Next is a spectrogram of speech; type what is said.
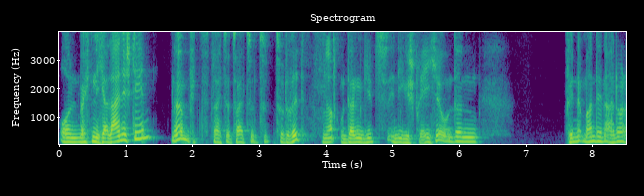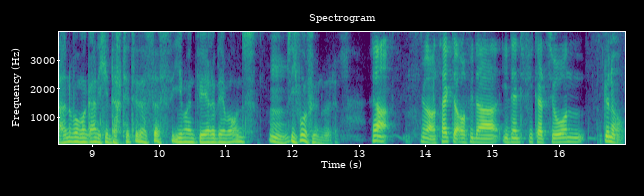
und möchten nicht alleine stehen. Ne? Vielleicht zur Zeit zu, zu, zu dritt. Ja. Und dann geht's in die Gespräche und dann findet man den einen oder anderen, wo man gar nicht gedacht hätte, dass das jemand wäre, der bei uns mhm. sich wohlfühlen würde. Ja, genau. Zeigt ja auch wieder Identifikation. Genau.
